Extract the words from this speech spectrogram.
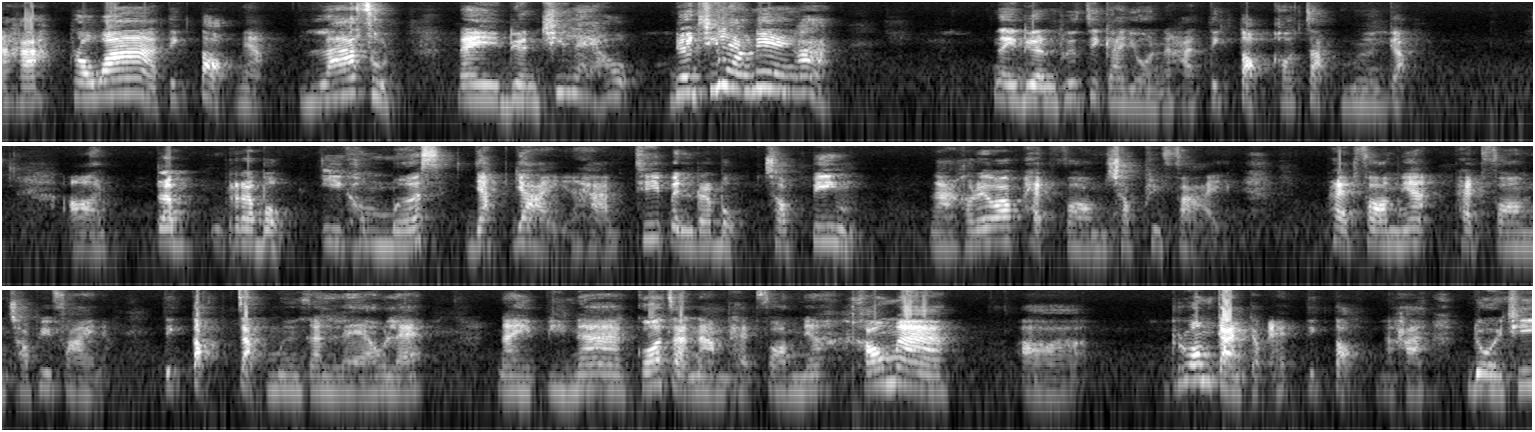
นะคะ เพราะว่า TikTok เนี่ยล่าสุดในเดือนที่แล้ว เดือนที่แล้วนี่เองค่ะ ในเดือนพฤศจิกายนนะคะ TikTok เขาจับมือกับ ระระบบ e-commerce ยักษ์ใหญ่นะคะที่เป็นระบบช้อปปิ้งนะเขาเรียกว่าแพลตฟอร์ม Shopify แพลตฟอร์มเนี้ยแพลตฟอร์ม Shopify เนี่ย TikTok จับมือกันแล้วและในปีหน้าก็จะนำแพลตฟอร์มเนี้ยเข้ามาร่วมกันกับแอด TikTok นะคะ โดยที่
